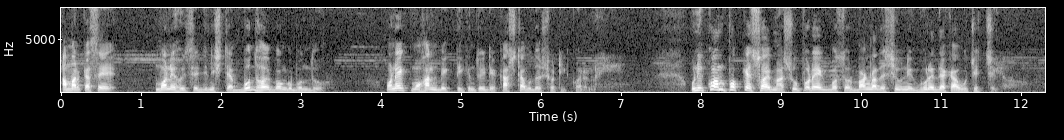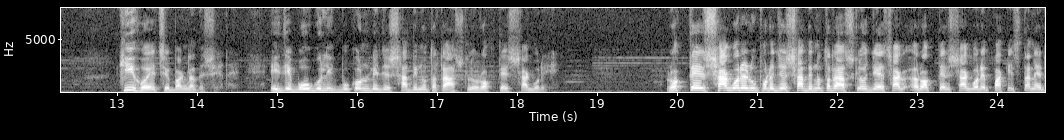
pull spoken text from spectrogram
আমার কাছে মনে হয়েছে জিনিসটা বোধ হয় বঙ্গবন্ধু অনেক মহান ব্যক্তি, কিন্তু এটা কাজটা বোধহয় সঠিক করে নাই। উনি কমপক্ষে ছয় মাস, উপরে এক বছর, বাংলাদেশে উনি ঘুরে দেখা উচিত ছিল। কি হয়েছে বাংলাদেশের? এই যে ভৌগোলিক ভূখণ্ডে যে স্বাধীনতাটা আসলো রক্তের সাগরে, রক্তের সাগরের উপরে যে স্বাধীনতাটা আসলো, যে রক্তের সাগরে পাকিস্তানের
